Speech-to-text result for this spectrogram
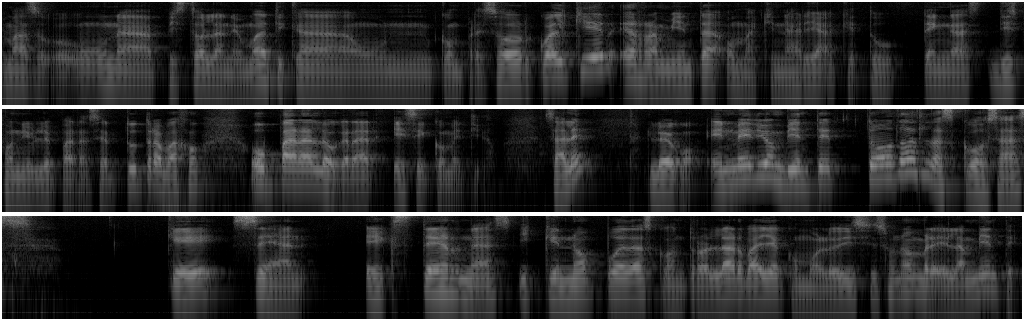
más? Una pistola neumática, un compresor, cualquier herramienta o maquinaria que tú tengas disponible para hacer tu trabajo o para lograr ese cometido. ¿Sale? Luego, en medio ambiente, todas las cosas que sean externas y que no puedas controlar, vaya como lo dice su nombre, el ambiente.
